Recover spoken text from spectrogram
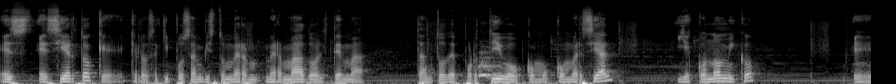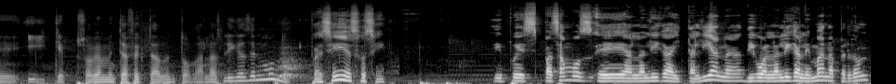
es, es cierto que, que los equipos han visto mer- mermado el tema tanto deportivo como comercial y económico, eh, y que pues, obviamente ha afectado en todas las ligas del mundo. Pues sí, eso sí. Y pues pasamos eh, a la liga italiana, digo a la liga alemana, perdón,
